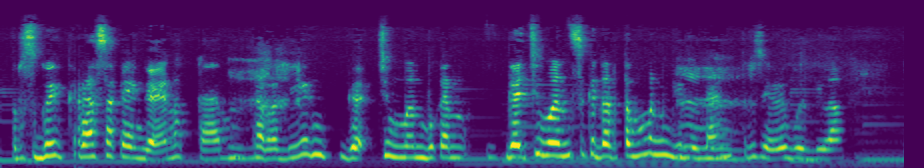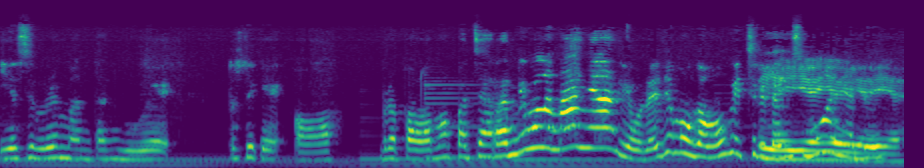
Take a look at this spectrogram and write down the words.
terus gue kerasa kayak nggak enak kan Hmm. karena dia nggak cuman bukan nggak cuman sekedar temen gitu kan Hmm. terus ya gue bilang iya sebenarnya mantan gue. Terus dia kayak oh berapa lama pacaran? Dia malah nanya. Ya udah aja mau gak mau gue ceritain iya, iya, semuanya iya, deh. iya.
